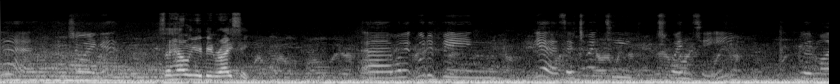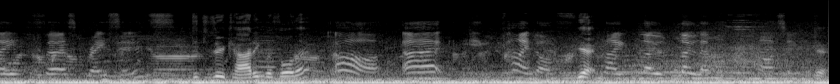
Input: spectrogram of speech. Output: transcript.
yeah, enjoying it. So, how long have you been racing? Uh, well, it would have been, yeah, so 2020 were my first races. Did you do karting before that? Oh, uh, kind of. Yeah. Like low low level karting. Yeah.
